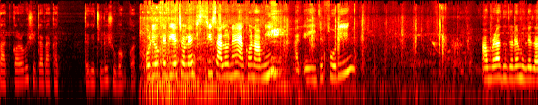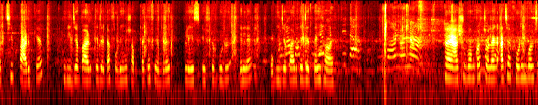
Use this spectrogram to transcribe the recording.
কাট করাবো সেটা দেখাতে গেছিল শুভঙ্কর। ওরিওকে দিয়ে চলে এসেছি স্যালনে, এখন আমি আর এই যে ফরিং, আমরা দুজনে মিলে যাচ্ছি পার্কে, বিজে পার্কে, যেটা ফরিংয়ের সব থেকে ফেভারিট প্লেস কৃষ্ণপুর এলে ও বিজে পার্কে যেতেই হয়। হ্যাঁ আর শুভঙ্কর চলে আচ্ছা ফরিং বলছে,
